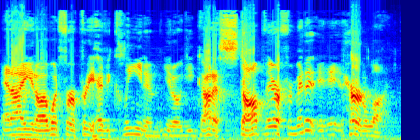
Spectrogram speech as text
and I you know I went for a pretty heavy clean, and you know you kind of stomp there for a minute, it, it hurt a lot.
